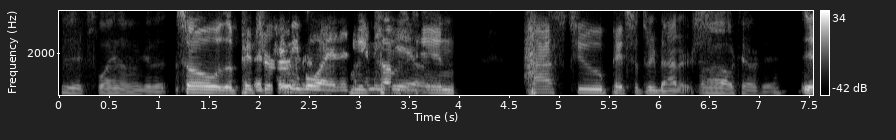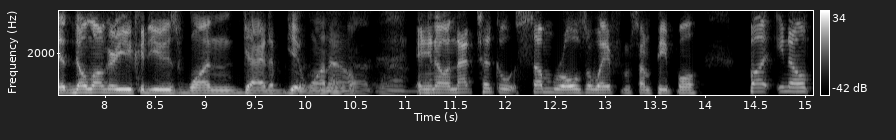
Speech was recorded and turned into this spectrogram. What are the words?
you explain? I don't get it. so the The pitcher Timmy boy, the when he comes Hill. in, has to pitch to three batters. Oh, okay, okay. It, no longer you could use one guy to get one out. got- wow. and you know, and that took some roles away from some people, but you know,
